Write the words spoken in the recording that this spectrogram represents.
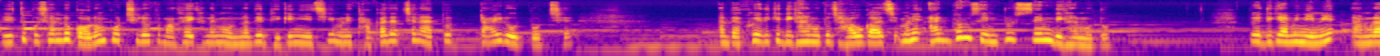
যেহেতু প্রচণ্ড গরম পড়ছিল, তো মাথায় এখানে আমি অন্য দিয়ে ঢেকে নিয়েছি। মানে থাকা যাচ্ছে না, এতটাই রোদ পড়ছে। আর দেখো এদিকে দীঘার মতো ঝাউ গাছ মানে একদম সেম টু সেম দীঘার মতো। তো এদিকে আমি নেমে আমরা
